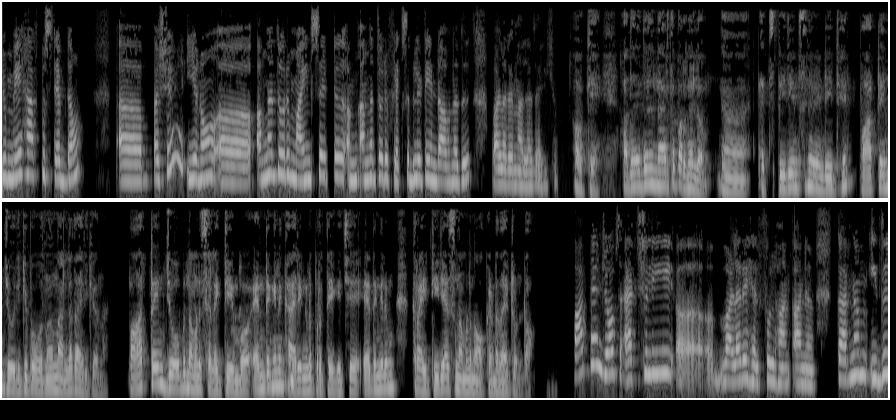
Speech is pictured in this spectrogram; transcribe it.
you may have to step down പക്ഷെ യുനോ അങ്ങനത്തെ ഒരു മൈൻഡ് സെറ്റ് അങ്ങനത്തെ ഒരു ഫ്ലെക്സിബിലിറ്റി ഉണ്ടാവുന്നത് വളരെ നല്ലതായിരിക്കും. ഓക്കെ അതായത് നേരത്തെ പറഞ്ഞല്ലോ എക്സ്പീരിയൻസിന് വേണ്ടിയിട്ട് പാർട്ട് ടൈം ജോലിക്ക് പോകുന്നത് നല്ലതായിരിക്കും പാർട്ട് ടൈം ജോബ് നമ്മൾ സെലക്ട് ചെയ്യുമ്പോൾ എന്തെങ്കിലും കാര്യങ്ങൾ പ്രത്യേകിച്ച് ഏതെങ്കിലും ക്രൈറ്റീരിയാസ് നമ്മൾ നോക്കേണ്ടതായിട്ടുണ്ടോ? പാർട്ട് ടൈം ജോബ്സ് ആക്ച്വലി വളരെ ഹെൽപ്ഫുൾ ആണ്. കാരണം ഇത്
